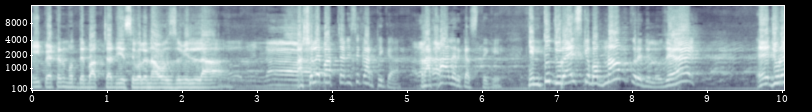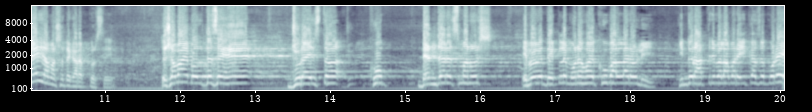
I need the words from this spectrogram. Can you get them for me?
এই পেটের মধ্যে বাচ্চা দিয়েছে বলে নাউজুবিল্লাহ। আসলে বাচ্চা নিছে কার থেকে? রাখালের কাছ থেকে। কিন্তু জুরাইজকে বদনাম করে দিল যে এই, জুরাইজ আমার সাথে খারাপ করছে। তো সবাই বলতেছে হে জুরাইজ তো খুব ডেঞ্জারাস মানুষ। এভাবে দেখলে মনে হয় খুব আল্লাহর অলি কিন্তু রাত্রিবেলা আবার এই কাজও করে?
